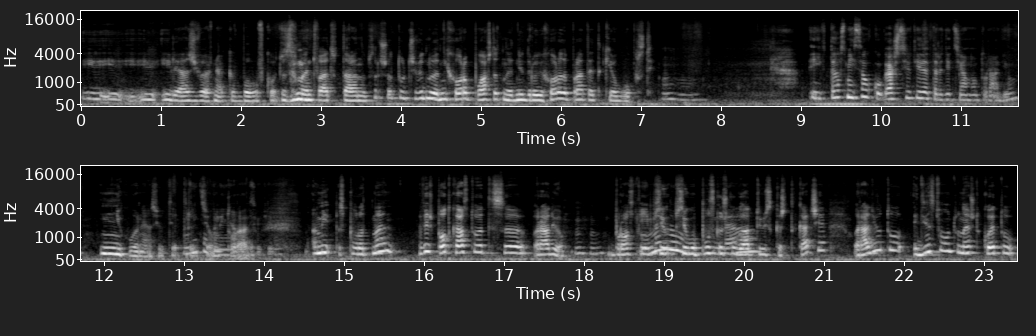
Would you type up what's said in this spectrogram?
И, и, или аз живея в някакъв бъбъл, в който за мен това е тотален абсурд, защото очевидно едни хора плащат на едни други хора да правят такива глупости. Mm-hmm. И в този смисъл, кога ще си отиде традиционното радио? Никога не си отиде традиционното радио. Ами, според мен, Виж, подкастовете са радио. Mm-hmm. Просто Именно, си, си го пускаш, да. когато искаш. Така че радиото, единственото нещо, което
